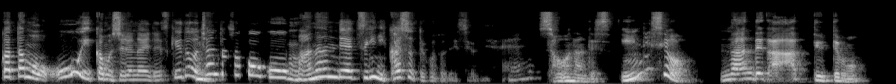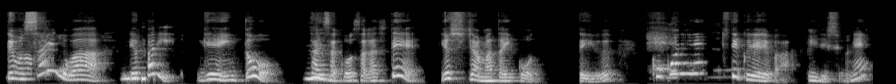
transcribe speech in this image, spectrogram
方も多いかもしれないですけど、うんちゃんとそこをこう学んで次に生かすってことですよね。そうなんです。いいんですよ。なんでだって言っても。でも最後は、やっぱり原因と対策を探して、よし、じゃあまた行こうっていう、ここにね、来てくれればいいですよね。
